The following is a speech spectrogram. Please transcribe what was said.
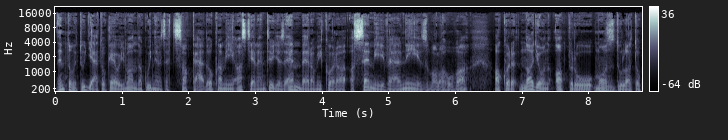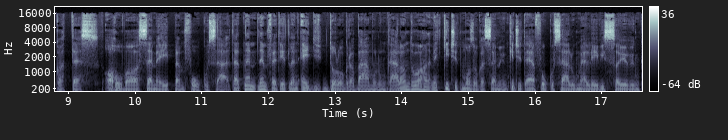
Nem tudom, hogy tudjátok-e, hogy vannak úgynevezett szakádok, ami azt jelenti, hogy az ember, amikor a, a szemével néz valahova, akkor nagyon apró mozdulatokat tesz, ahova a szeme éppen fókuszál. Tehát nem, nem feltétlen egy dologra bámulunk állandóan, hanem egy kicsit mozog a szemünk, kicsit elfókuszálunk mellé, visszajövünk,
